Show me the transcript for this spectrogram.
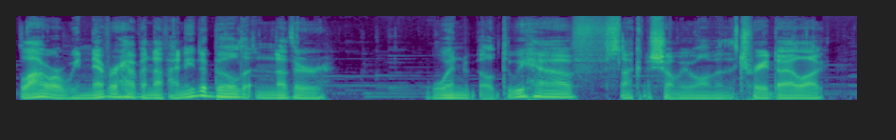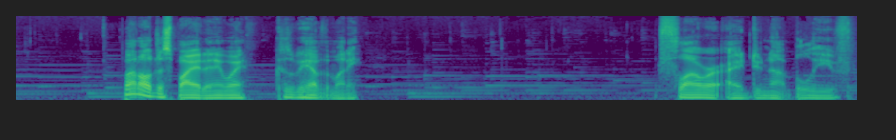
Flour, we never have enough. I need to build another windmill. Do we have... It's not going to show me while I'm in the trade dialogue. But I'll just buy it anyway, because we have the money. Flour, I do not believe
